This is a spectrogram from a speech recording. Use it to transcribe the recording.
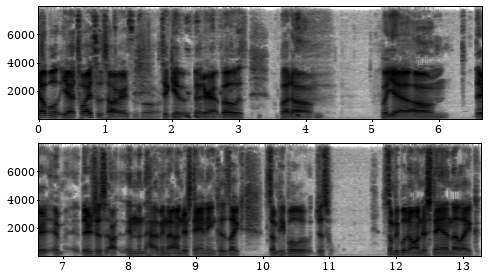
double yeah twice as hard Twice as hard. to get better at both. But um, but yeah, um, there um, there's just uh, in having that understanding because like some people just some people don't understand that like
